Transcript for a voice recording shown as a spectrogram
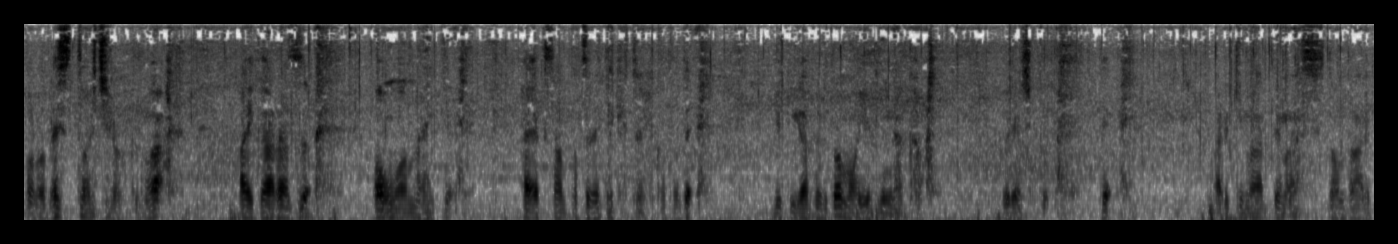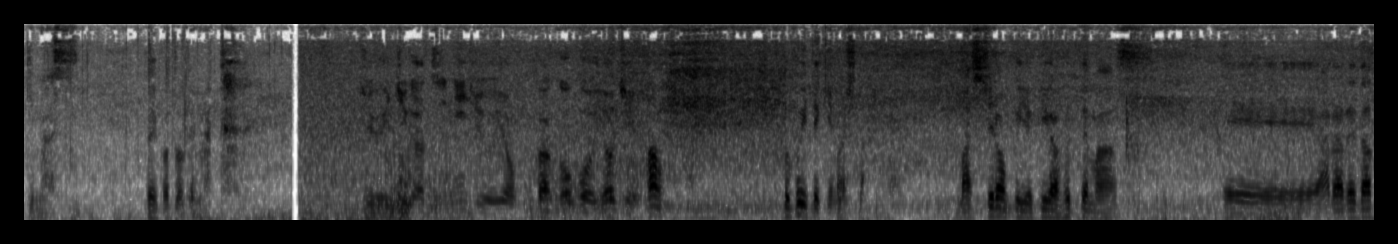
幌ですと一郎君は。相変わらずオンオン泣いて早く散歩連れてけということで雪が降るともう雪の中嬉しくて歩き回ってます。どんどん歩きます。ということでまた。11月24日午後4時半。吹雪いてきました。真っ白く雪が降ってます。えー、あられだっ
